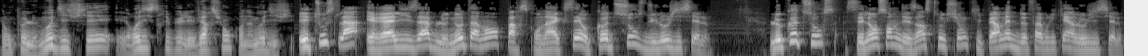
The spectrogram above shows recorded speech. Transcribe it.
et on peut le modifier et redistribuer les versions qu'on a modifiées. Et tout cela est réalisable notamment parce qu'on a accès au code source du logiciel. Le code source, c'est l'ensemble des instructions qui permettent de fabriquer un logiciel.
